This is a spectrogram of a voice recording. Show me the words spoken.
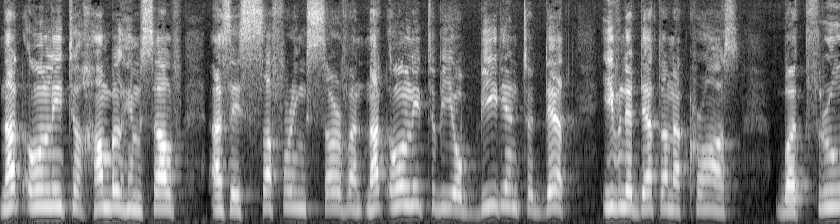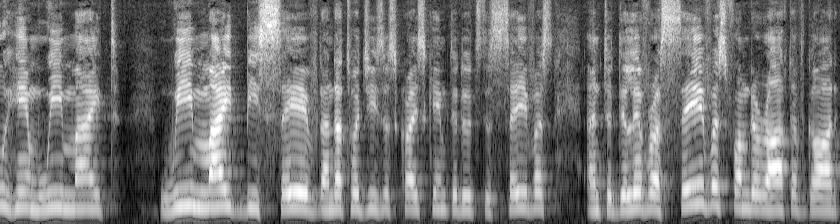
not only to humble himself as a suffering servant, not only to be obedient to death, even the death on a cross, but through him we might we might be saved. And that's what Jesus Christ came to do, to save us and to deliver us, save us from the wrath of God,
